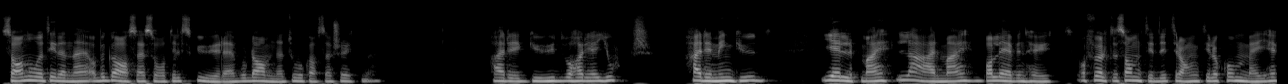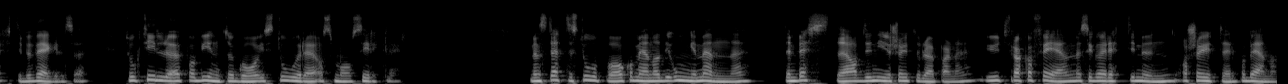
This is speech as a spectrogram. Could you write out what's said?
sa noe til henne og bega seg så til skuret hvor damene tok av seg skøytene. Herregud, hva har jeg gjort? Herre min Gud, Hjelp meg, lær meg, ba Levin høyt, og følte samtidig trang til å komme i heftig bevegelse, tok tilløp og begynte å gå i store og små sirkler. Mens dette sto på, kom en av de unge mennene, den beste av de nye skøyteløperne, ut fra kafeen med sigarett i munnen og skøyter på bena.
